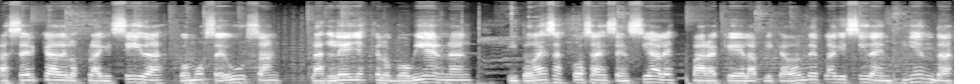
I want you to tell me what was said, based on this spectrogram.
acerca de los plaguicidas, cómo se usan, las leyes que los gobiernan y todas esas cosas esenciales para que el aplicador de plaguicida entienda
